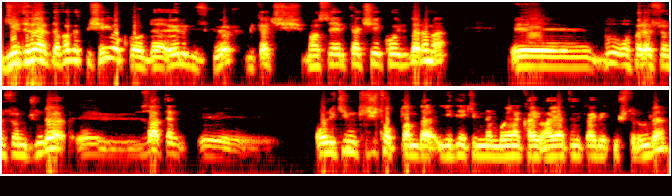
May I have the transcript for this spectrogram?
Girdiler de fakat bir şey yok orada öyle gözüküyor. Birkaç masaya birkaç şey koydular ama e, bu operasyon sonucunda e, zaten e, 12 bin kişi toplamda 7 Ekim'den bu yana kay hayatını kaybetmiş durumda.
